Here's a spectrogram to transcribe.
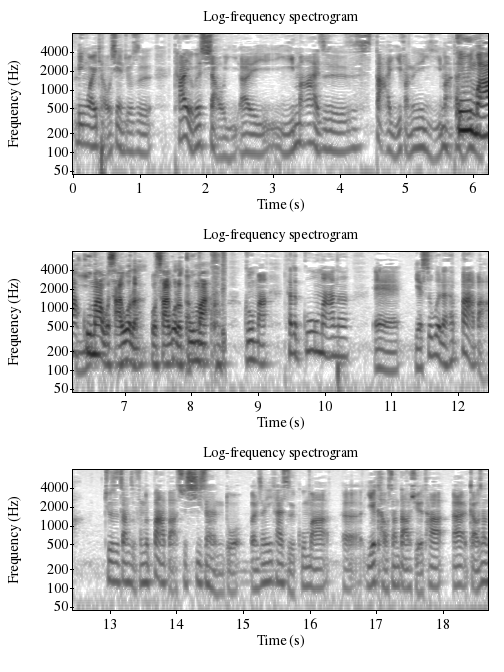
另外一条线就是他有个小姨，呃，姨妈还是大姨，反正就姨嘛。姑妈，姑妈，我查过了，我查过了，姑妈，姑妈，他的姑妈呢，诶，也是为了他爸爸。就是张子枫的爸爸是牺牲很多，本身一开始姑妈呃也考上大学，他啊考上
